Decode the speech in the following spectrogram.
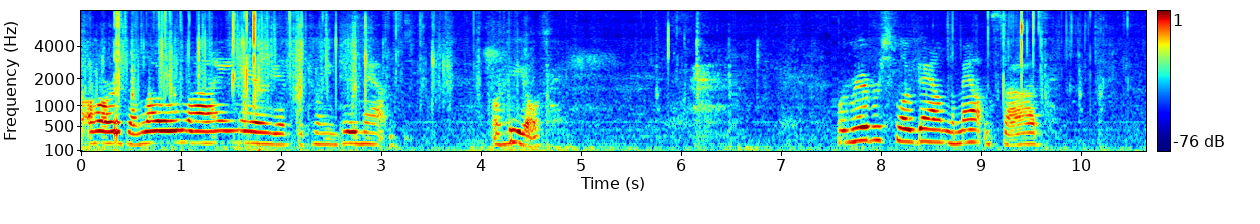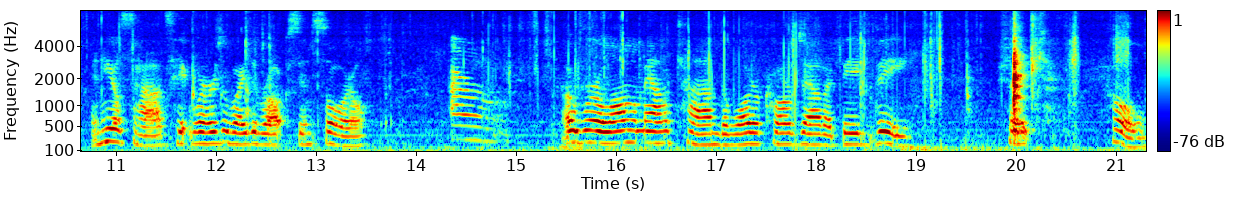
are the low-lying areas between two mountains or hills. When rivers flow down the mountainsides and hillsides, it wears away the rocks and soil. Over a long amount of time, the water carves out a big V-shaped hole.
